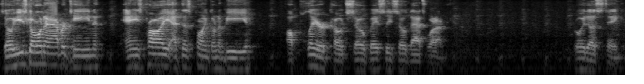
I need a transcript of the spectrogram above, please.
So he's going to Aberdeen, and he's probably at this point going to be a player coach. So basically, so that's what I'm. Really does stink.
